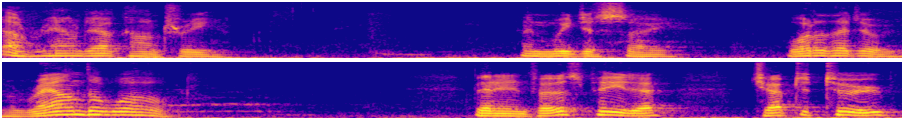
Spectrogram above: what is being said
around our country and we just say, what are they doing around the world? But in 1 Peter chapter 2,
